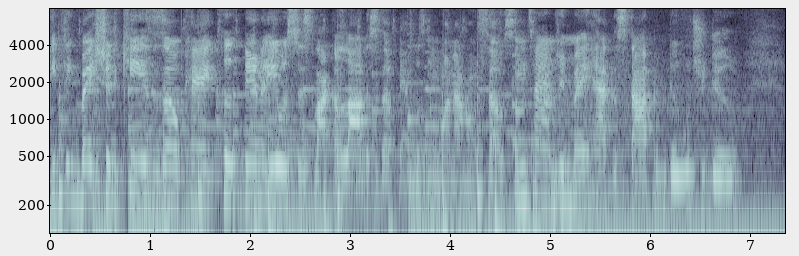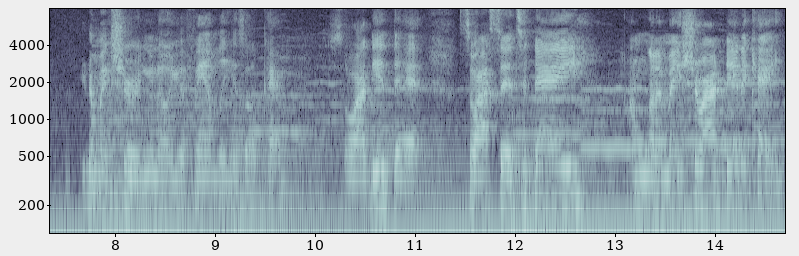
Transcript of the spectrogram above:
get to make sure the kids is okay, cook dinner. It was just like a lot of stuff that was going on. So sometimes you may have to stop and do what you do to make sure you know your family is okay. So I did that. So I said today I'm gonna make sure I dedicate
